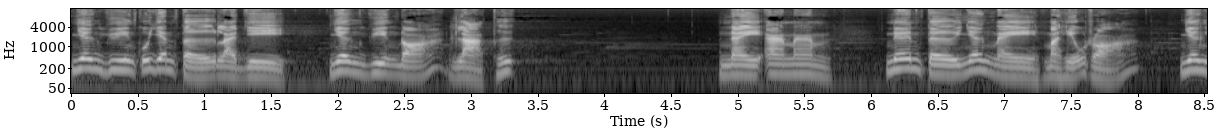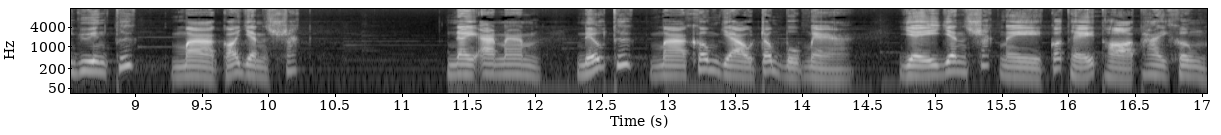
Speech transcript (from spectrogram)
Nhân duyên của danh tự là gì? Nhân duyên đó là thức. Này A Nan, nên từ nhân này mà hiểu rõ, nhân duyên thức mà có danh sắc. Này A Nan, nếu thức mà không vào trong bụng mẹ, vậy danh sắc này có thể thọ thai không?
